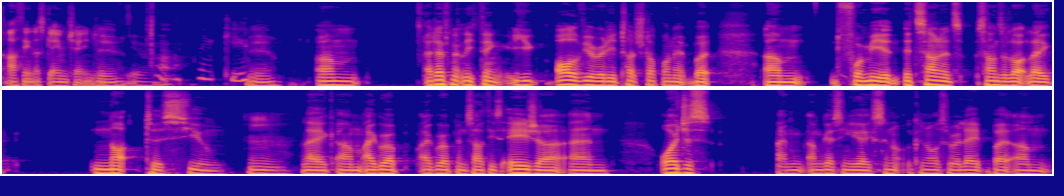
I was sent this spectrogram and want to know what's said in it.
I think that's game changing. Yeah. Yeah. Oh, thank you. Yeah. Um, I definitely think you all of you already touched up on it, but um, for me, it, it sounded sounds a lot like not to assume. Mm. Like um, I grew up, I grew up in Southeast Asia, and or just I'm I'm guessing you guys can, can also relate, but um,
